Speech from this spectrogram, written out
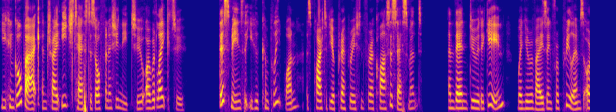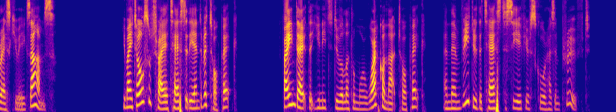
You can go back and try each test as often as you need to or would like to. This means that you could complete one as part of your preparation for a class assessment and then do it again when you're revising for prelims or SQA exams. You might also try a test at the end of a topic, find out that you need to do a little more work on that topic, and then redo the test to see if your score has improved.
